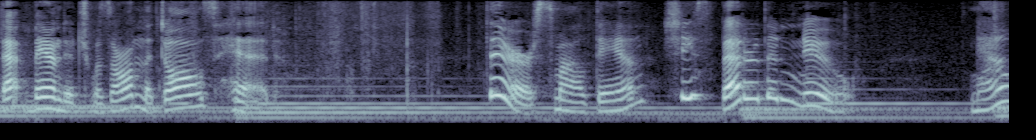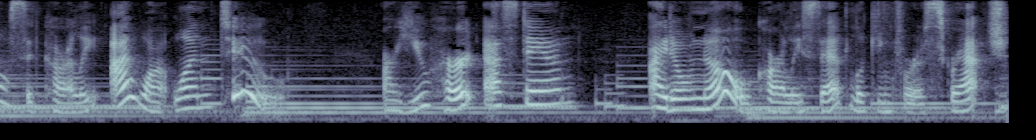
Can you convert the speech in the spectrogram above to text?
that bandage was on the doll's head. There, smiled Dan. She's better than new. Now, said Carly, I want one too. Are you hurt? asked Dan. I don't know, Carly said, looking for a scratch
